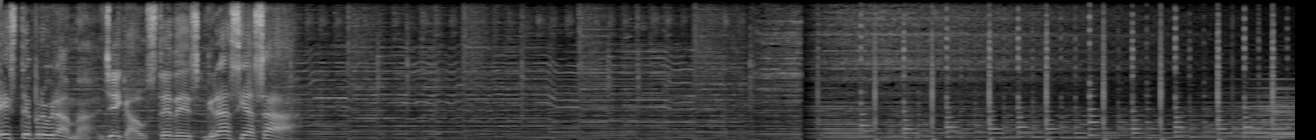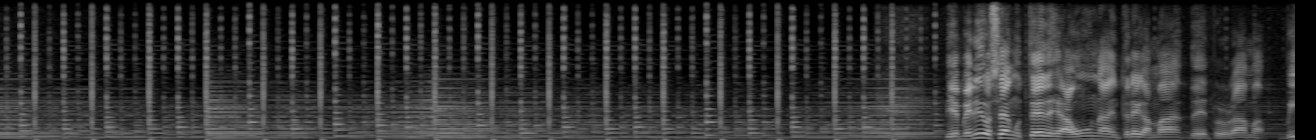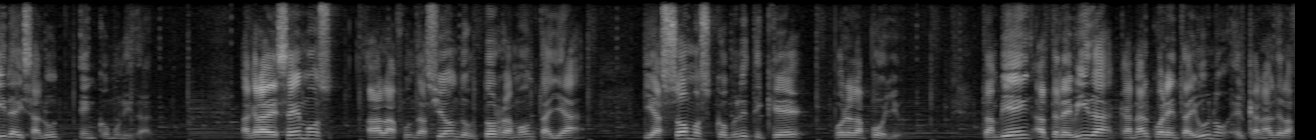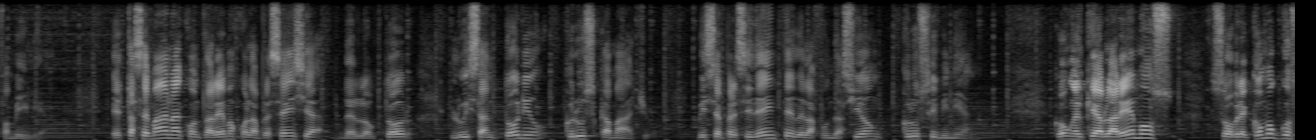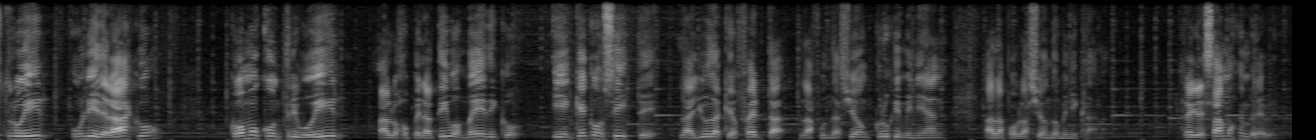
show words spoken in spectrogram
Este programa llega a ustedes gracias a... Bienvenidos sean ustedes a una entrega más del programa Vida y Salud en Comunidad. Agradecemos a la Fundación Dr. Ramón Tallá y a Somos Community Care por el apoyo. También a Televida, Canal 41, el canal de la familia. Esta semana contaremos con la presencia del doctor Luis Antonio Cruz Camacho, vicepresidente de la Fundación Cruz Minian, con el que hablaremos sobre cómo construir un liderazgo, cómo contribuir a los operativos médicos y en qué consiste la ayuda que oferta la Fundación Cruz Minian a la población dominicana. Regresamos en breve.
